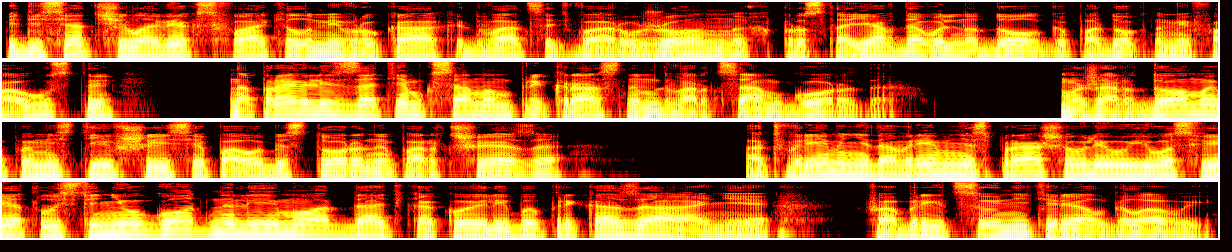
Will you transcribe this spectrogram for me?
Пятьдесят человек с факелами в руках и двадцать вооруженных, простояв довольно долго под окнами Фаусты, направились затем к самым прекрасным дворцам города. Мажордомы, поместившиеся по обе стороны портшеза, от времени до времени спрашивали у его светлости, не угодно ли ему отдать какое-либо приказание. Фабрицио не терял головы.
